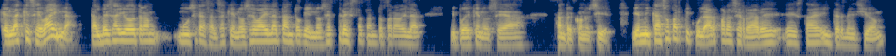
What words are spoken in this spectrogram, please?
que es la que se baila. Tal vez hay otra música salsa que no se baila tanto, que no se presta tanto para bailar y puede que no sea tan reconocida. Y en mi caso particular, para cerrar eh, esta intervención,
